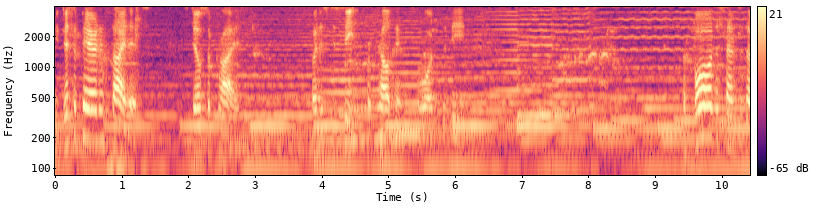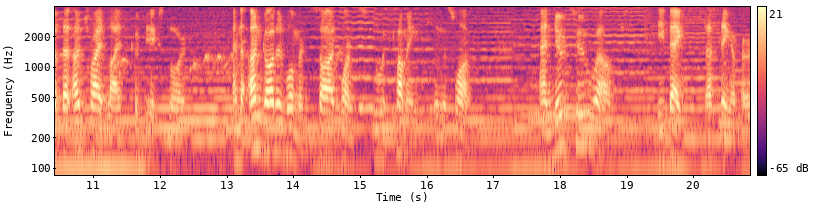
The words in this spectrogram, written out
He disappeared inside it, still surprised, but his deceit propelled him towards the deed. Before the senses of that untried life could be explored, and the unguarded woman saw at once who was coming in the swan, and knew too well, he begged that thing of her.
